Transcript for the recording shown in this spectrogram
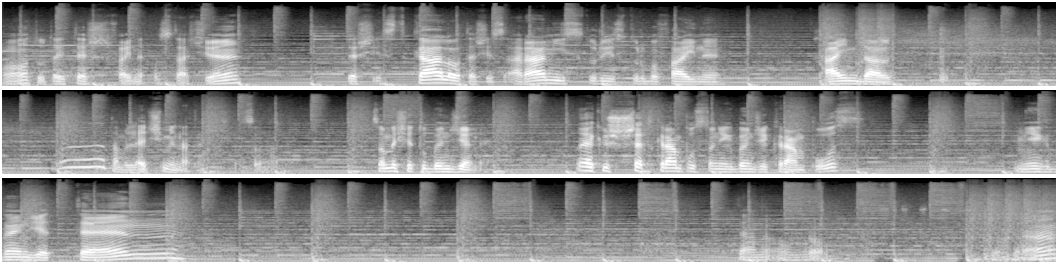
O, tutaj też fajne postacie. Też jest Kalo, też jest Aramis, który jest turbo fajny. Heimdall. No, tam lećmy na takich, co nam. Co my się tu będziemy? No jak już szedł Krampus, to niech będzie Krampus. Niech będzie ten. Dane o Dobra.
